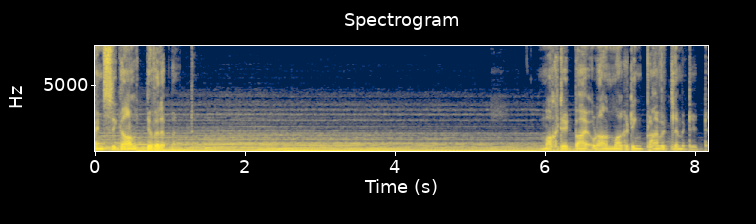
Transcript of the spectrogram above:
and Sigal Development. Marketed by Uran Marketing Private Limited.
